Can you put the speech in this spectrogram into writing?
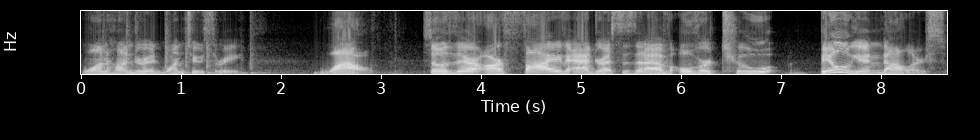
100, 1, 2, 3. Wow. So there are five addresses that have over 2 billion dollars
